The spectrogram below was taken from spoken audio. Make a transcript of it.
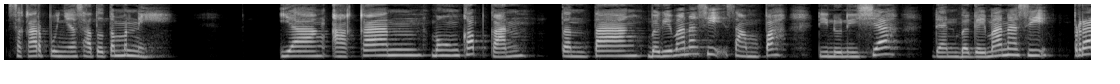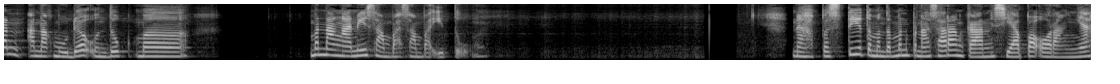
Sekar punya satu temen nih yang akan mengungkapkan tentang bagaimana sih sampah di Indonesia dan bagaimana sih peran anak muda untuk me menangani sampah-sampah itu. Nah, pasti teman-teman penasaran kan siapa orangnya?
